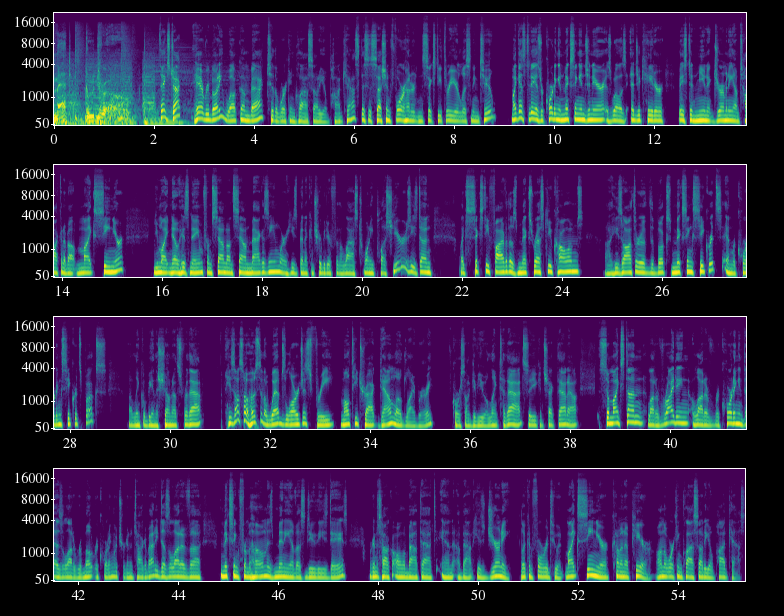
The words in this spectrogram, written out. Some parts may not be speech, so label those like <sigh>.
Matt Boudreau. Thanks, Chuck. Hey, everybody. Welcome back to the Working Class Audio Podcast. This is session 463 you're listening to. My guest today is recording and mixing engineer as well as educator based in Munich, Germany. I'm talking about Mike Senior. You might know his name from Sound on Sound magazine, where he's been a contributor for the last 20 plus years. He's done like 65 of those mix rescue columns. Uh, he's author of the books Mixing Secrets and Recording Secrets books. A link will be in the show notes for that. He's also host of the web's largest free multi track download library. Of course, I'll give you a link to that so you can check that out. So, Mike's done a lot of writing, a lot of recording, and does a lot of remote recording, which we're going to talk about. He does a lot of uh, mixing from home, as many of us do these days. We're going to talk all about that and about his journey. Looking forward to it. Mike Senior coming up here on the Working Class Audio Podcast.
